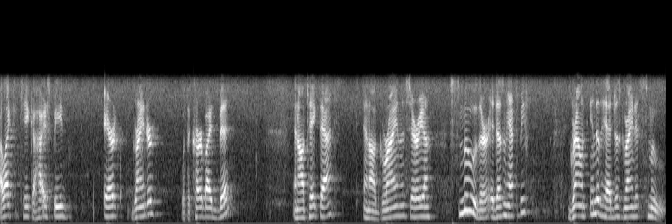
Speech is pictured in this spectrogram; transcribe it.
I like to take a high-speed air grinder with a carbide bit and I'll take that and I'll grind this area smoother. It doesn't have to be ground into the head, just grind it smooth.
